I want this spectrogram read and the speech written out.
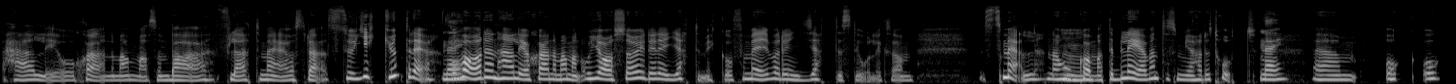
härlig och skön mamma som bara flöt med och sådär, så gick ju inte det. Nej. Och var den härliga sköna mamman. Och jag sörjde det jättemycket och för mig var det en jättestor liksom, smäll när hon Mm. kom, att det blev inte som jag hade trott. Nej. Och,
